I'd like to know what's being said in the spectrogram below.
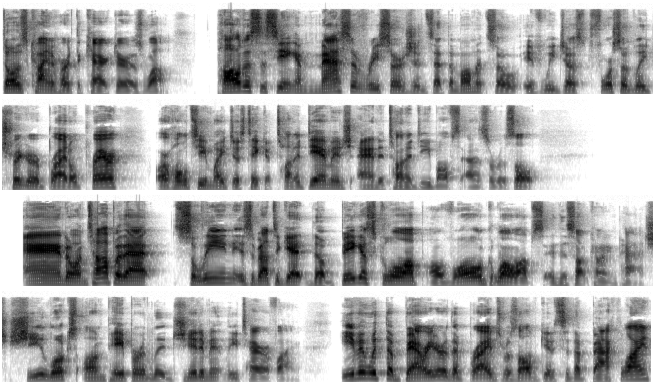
does kind of hurt the character as well. Politis is seeing a massive resurgence at the moment, so if we just forcibly trigger Bridal Prayer, our whole team might just take a ton of damage and a ton of debuffs as a result. And on top of that, Celine is about to get the biggest glow up of all glow ups in this upcoming patch. She looks on paper legitimately terrifying. Even with the barrier that Bride's Resolve gives to the backline,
